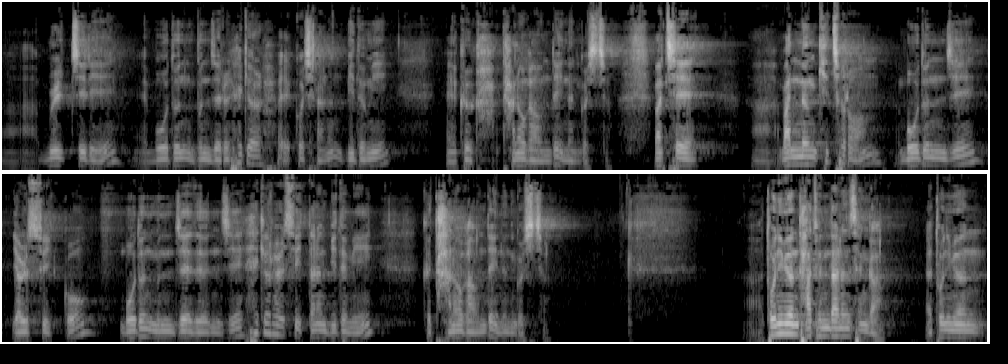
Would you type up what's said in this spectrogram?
아, 물질이 모든 문제를 해결할 것이라는 믿음이 그 단어 가운데 있는 것이죠. 마치 만능 키처럼 뭐든지 열 수 있고 모든 문제든지 해결할 수 있다는 믿음이 그 단어 가운데 있는 것이죠. 아, 돈이면 다 된다는 생각, 돈이면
